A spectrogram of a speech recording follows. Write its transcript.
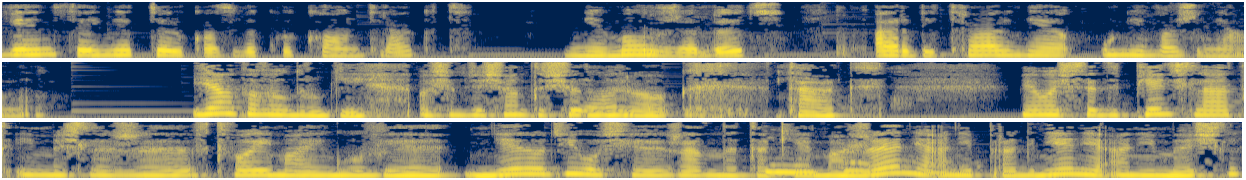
więcej nie tylko zwykły kontrakt, nie może być arbitralnie unieważniane. Jan Paweł II, 87 Jan. rok. Tak. Miałaś wtedy 5 lat i myślę, że w Twojej małej głowie nie rodziło się żadne takie marzenie, ani pragnienie, ani myśl,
